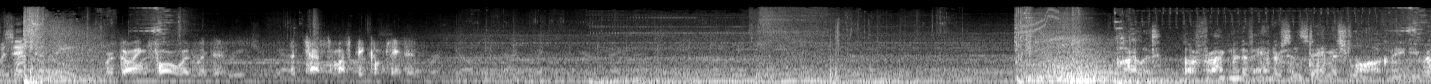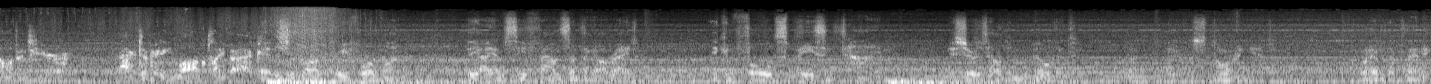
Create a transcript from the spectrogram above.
Position? We're going forward with it. The test must be completed. Pilot, a fragment of Anderson's damaged log may be relevant here. Activating log playback. Anderson log 341. The IMC found something all right. It can fold space and time. They sure as hell didn't build it, but they're restoring it. Whatever they're planning,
